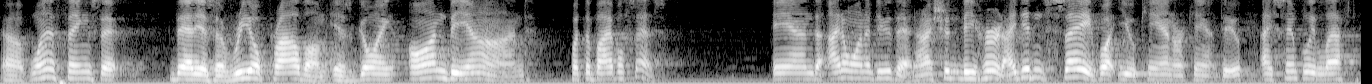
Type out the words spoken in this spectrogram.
Uh, one of the things that, that is a real problem is going on beyond what the Bible says. And I don't want to do that. And I shouldn't be hurt. I didn't say what you can or can't do. I simply left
